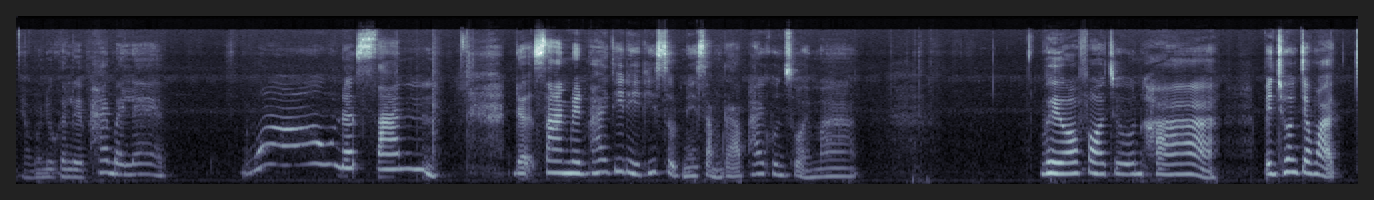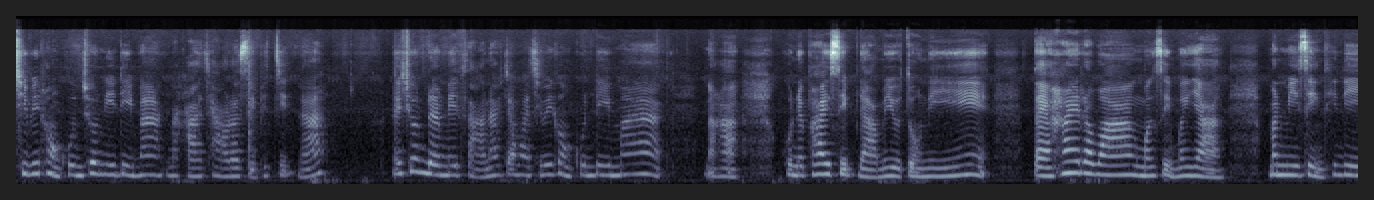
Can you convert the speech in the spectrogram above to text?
เดี๋ยวมาดูกันเลยไพ่ใบแรก ว้าวเดอะซันเดอะซันเป็นไพ่ที่ดีที่สุดในสำรับไพ่คุณสวยมาก Wheel of Fortune ค่ะ เป็นช่วงจังหวะชีวิตของคุณช่วงนี้ดีมากนะคะ ชาวราศีพิจิกนะ ในช่วงเดือนเมษานะจังหวะชีวิตของคุณดีมาก นะคะ คุณในไพ่สิบดาบมาอยู่ตรงนี้ แต่ให้ระวังบางสิ่งบางอย่าง มันมีสิ่งที่ดี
